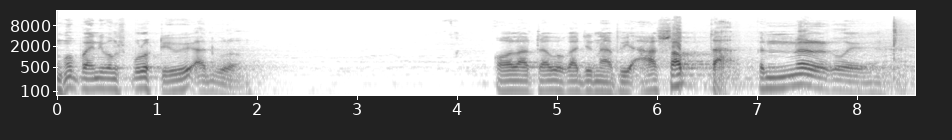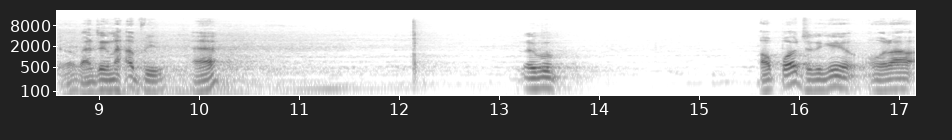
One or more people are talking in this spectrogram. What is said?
ngopeni wong 10 dhewean kula. Kala dawuh Kanjeng Nabi asab tak bener kowe. Kanjeng Nabi. Ha apa jenenge ora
